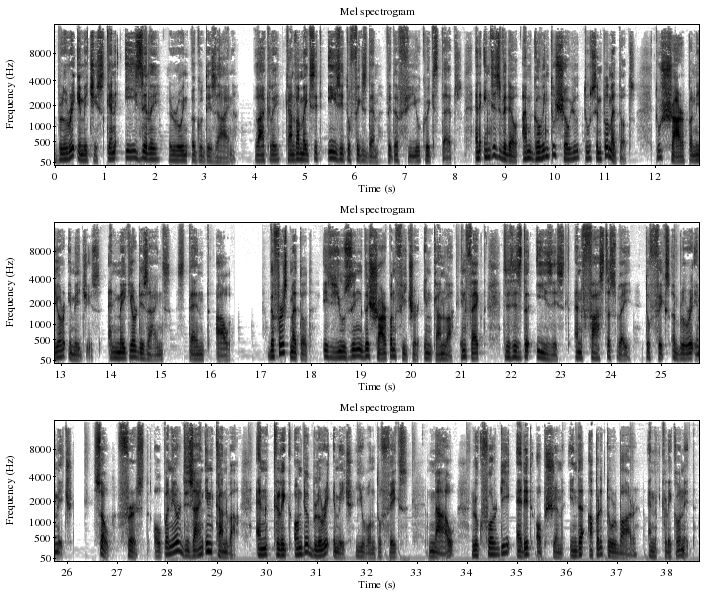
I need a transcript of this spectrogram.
Blurry images can easily ruin a good design. Luckily, Canva makes it easy to fix them with a few quick steps. And in this video, I'm going to show you two simple methods to sharpen your images and make your designs stand out. The first method is using the sharpen feature in Canva. In fact, this is the easiest and fastest way to fix a blurry image. So, first, open your design in Canva and click on the blurry image you want to fix. Now, look for the Edit option in the upper toolbar and click on it.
